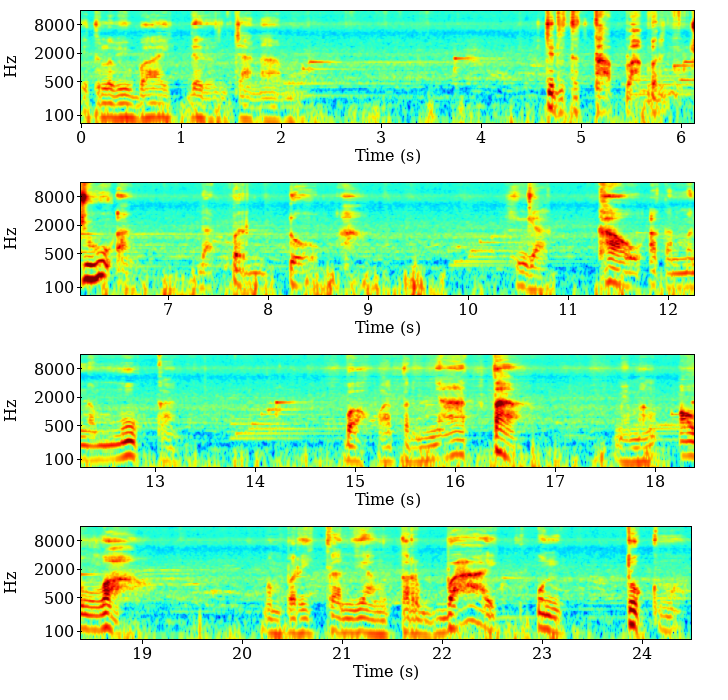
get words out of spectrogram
itu lebih baik dari rencanamu. Jadi tetaplah berjuang dan berdoa hingga kau akan menemukan bahwa ternyata memang Allah memberikan yang terbaik untukmu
